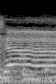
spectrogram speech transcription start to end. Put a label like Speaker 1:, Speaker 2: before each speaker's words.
Speaker 1: time.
